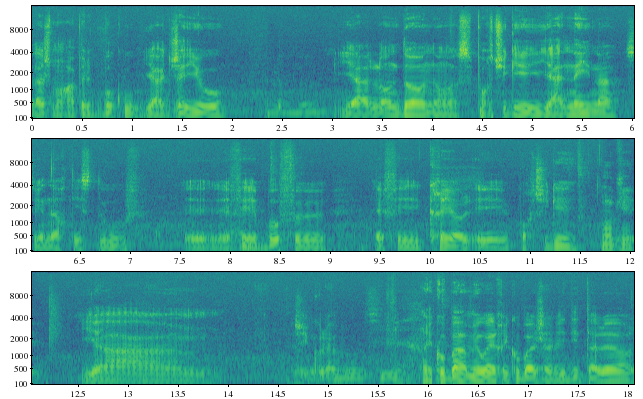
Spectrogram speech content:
là je m'en rappelle beaucoup. Il y a Jayo, il y a London, c'est portugais, il y a Neina, c'est une artiste de ouf. Et elle fait bof, euh, elle fait créole et portugais. Ok. Il y a. euh, J'ai collaboré. aussi. Recoba, mais ouais, Recoba, j'avais dit tout à l'heure,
